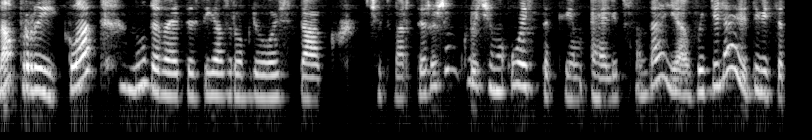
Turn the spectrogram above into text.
Наприклад, ну давайте я зроблю ось так. Четвертий режим включимо ось таким еліпсом. Да? Я виділяю, дивіться,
